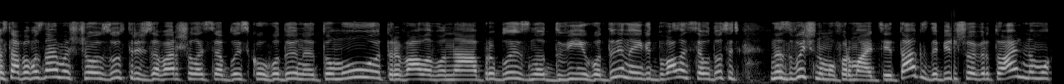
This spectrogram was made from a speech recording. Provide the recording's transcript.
Остапа, ми знаємо, що зустріч завершилася близько години тому. Тривала вона приблизно дві години і відбувалася у досить незвичному форматі. Так, здебільшого віртуальному.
